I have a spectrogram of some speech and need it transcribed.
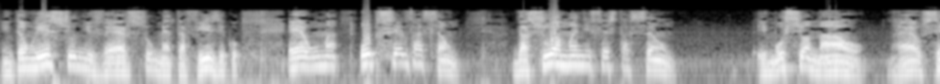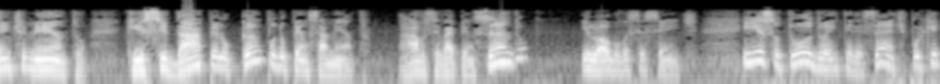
Então, este universo metafísico é uma observação da sua manifestação emocional, né, o sentimento, que se dá pelo campo do pensamento. Tá? Você vai pensando e logo você sente. E isso tudo é interessante porque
